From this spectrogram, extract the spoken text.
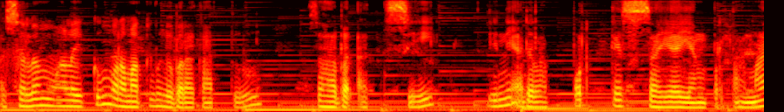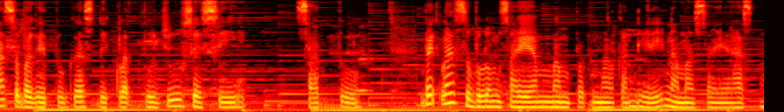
Assalamualaikum warahmatullahi wabarakatuh. Sahabat Aksi Ini adalah podcast saya yang pertama sebagai tugas di Klat 7 sesi 1 Baiklah sebelum saya memperkenalkan diri Nama saya Hasna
